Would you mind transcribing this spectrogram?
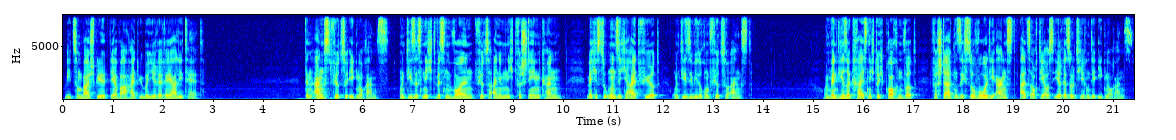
Wie zum Beispiel der Wahrheit über ihre Realität. Denn Angst führt zu Ignoranz und dieses Nicht-Wissen wollen führt zu einem Nicht-Verstehen können, welches zu Unsicherheit führt und diese wiederum führt zu Angst. Und wenn dieser Kreis nicht durchbrochen wird, verstärken sich sowohl die Angst als auch die aus ihr resultierende Ignoranz.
